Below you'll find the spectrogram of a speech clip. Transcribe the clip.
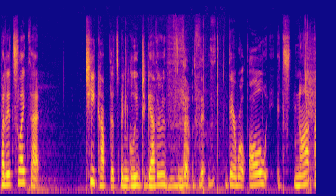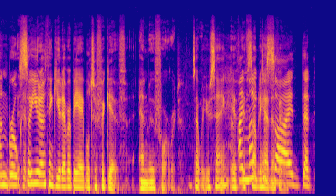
but it's like that teacup that's been glued together. The, the, there will all. It's not unbroken. So you don't think you'd ever be able to forgive and move forward? Is that what you're saying? If, I if might somebody had an decide that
